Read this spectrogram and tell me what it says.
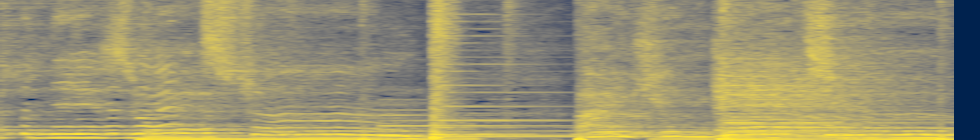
Japanese restaurant. I can get you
